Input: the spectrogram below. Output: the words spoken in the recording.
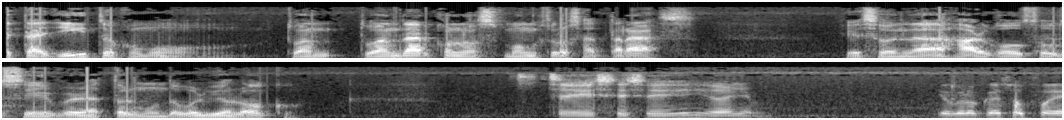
detallitos como tú, tú andar con los monstruos atrás. Que eso en la Hard Gold Soul Silver a todo el mundo volvió loco. Sí, sí, sí, oye. Yo creo que eso fue,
